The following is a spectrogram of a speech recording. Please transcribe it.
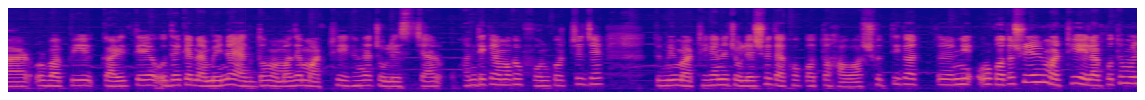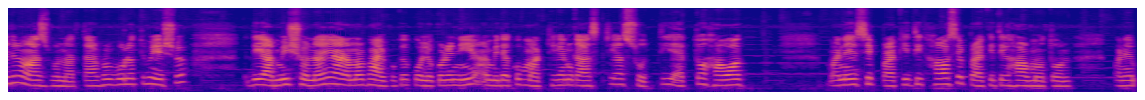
আর ওর বাপি গাড়িতে ওদেরকে নামিয়ে না একদম আমাদের মাঠে এখানে চলে এসেছে। আর ওখান থেকে আমাকে ফোন করছে যে, তুমি মাঠে এখানে চলে এসো, দেখো কত হাওয়া। সত্যিকার ওর কথা শুনে আমি মাঠে এলাম। প্রথম বলছিলাম আসব না। তারপর বলল, তুমি এসো। দিয়ে আমি শোনাই আর আমার ভাইপোকে কোলে করে নিয়ে আমি দেখো মাঠে এখানে আসছি। আর সত্যি এত হাওয়া মানে সে প্রাকৃতিক হাওয়া সে প্রাকৃতিক হাওয়ার মতন। মানে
